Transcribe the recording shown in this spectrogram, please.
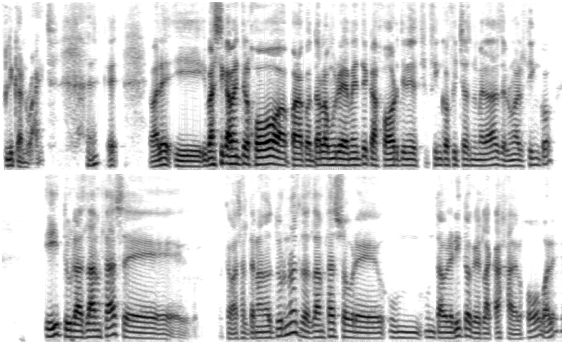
flick and write, ¿eh? ¿vale? Y, básicamente el juego, para contarlo muy brevemente, cada jugador tiene cinco fichas numeradas del 1 al 5 y tú las lanzas, eh, te vas alternando turnos, las lanzas sobre un, un tablerito que es la caja del juego, ¿vale?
